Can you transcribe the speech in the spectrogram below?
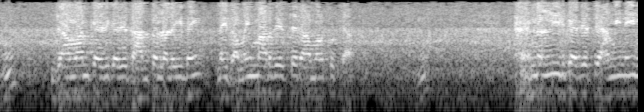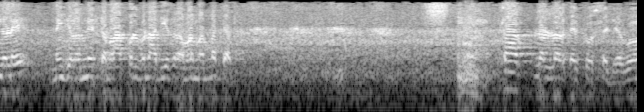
हम्म? जामान कह कहते तो तो लड़े ही नहीं नहीं तो हम ही मार देते रावण को क्या हम्म? नलनील कह देते हम ही नहीं लड़े नहीं जब हमने बड़ा पुल बना दिया तो रावण मरना क्या था सब लड़ लड़ करके उससे जो वो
